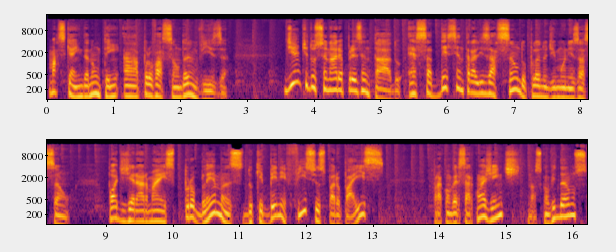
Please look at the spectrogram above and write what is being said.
mas que ainda não tem a aprovação da Anvisa. Diante do cenário apresentado, essa descentralização do plano de imunização pode gerar mais problemas do que benefícios para o país? Para conversar com a gente, nós convidamos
